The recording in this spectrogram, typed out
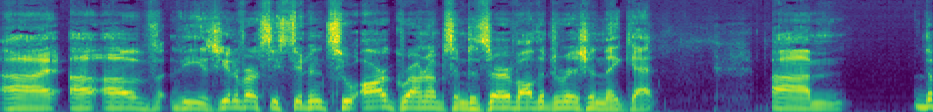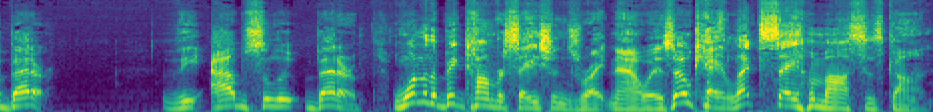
uh, uh, of these university students who are grown-ups and deserve all the derision they get, um, the better. The absolute better. One of the big conversations right now is okay, let's say Hamas is gone.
